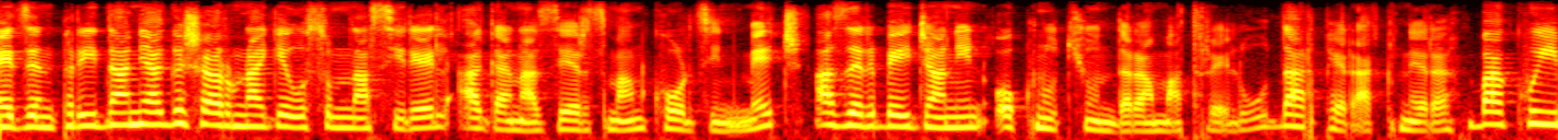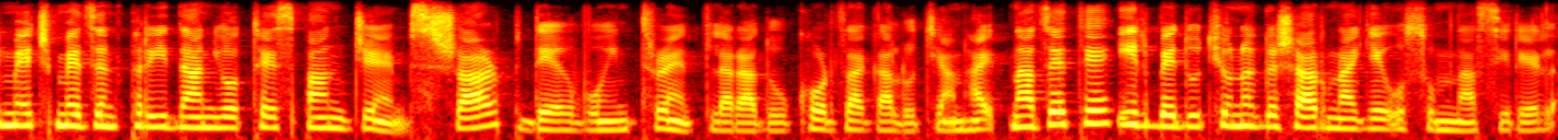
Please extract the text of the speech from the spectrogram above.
Մեծեն Բրիտանիա գշարունակե ուսումնասիրել ագանազերծման կորձին մեջ Ադրբեջանին օգնություն դրամատրելու դարբերակները։ Բաքուի մեջ Մեծեն Բրիտանիո տեսփան Ջեյմս Շարփ Դերվոին Տրենտ լրադու կորձագալության հայտնած է թե իր բեդությունը գշարունակե ուսումնասիրել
